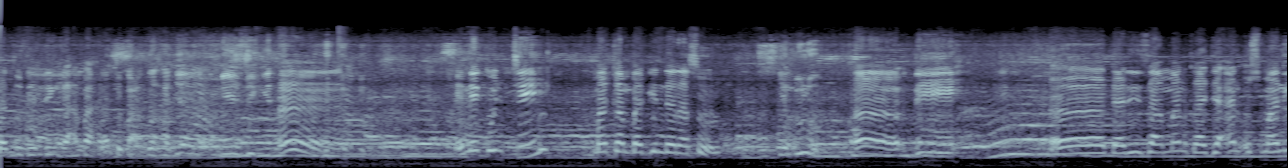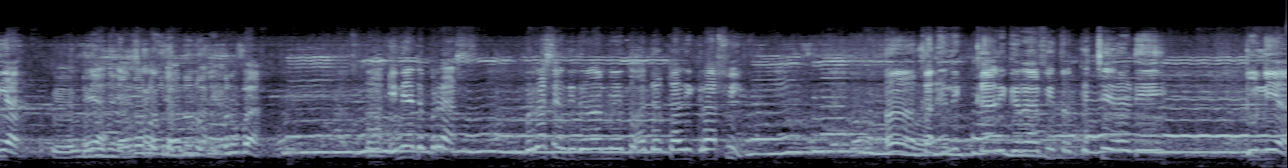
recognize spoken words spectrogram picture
batu dinding Ka'bah. Batu Ka'bah aja amazing ya. Ah. Ini kunci makam baginda Rasul. Yang dulu. Ah, di ah, dari zaman kerajaan Utsmaniyah. Ya, yang dulu. yang dulu, berubah. Nah, ini ada beras. Beras yang di dalamnya itu ada kaligrafi. Ah, ini kaligrafi terkecil di dunia.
